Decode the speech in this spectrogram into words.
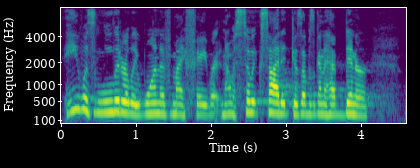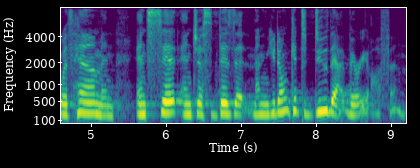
he was literally one of my favorite. And I was so excited because I was going to have dinner with him and, and sit and just visit. And you don't get to do that very often.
